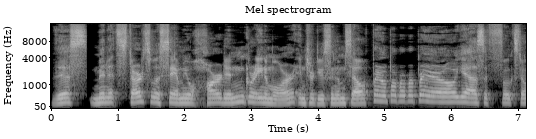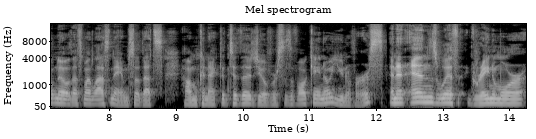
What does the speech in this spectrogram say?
this minute starts with Samuel Hardin Graynamore introducing himself. Yes, if folks don't know, that's my last name. So that's how I'm connected to the Joe versus the Volcano universe. And it ends with Graynamore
